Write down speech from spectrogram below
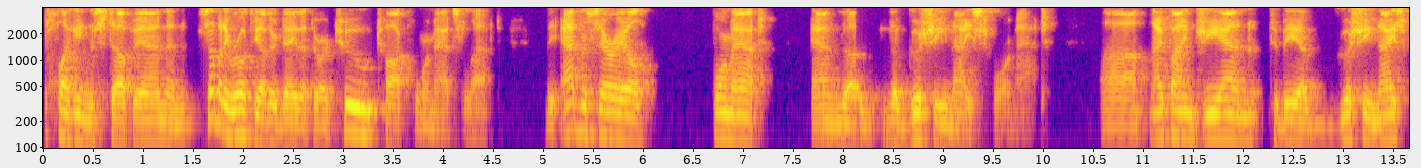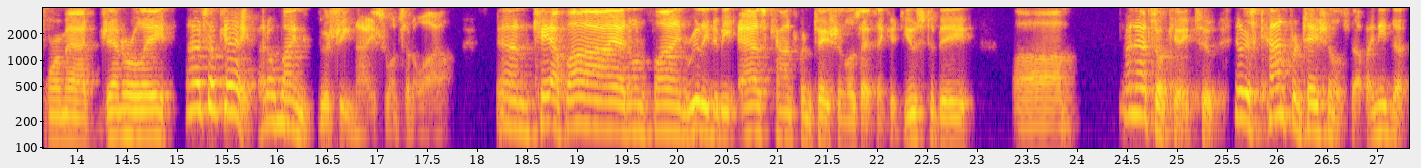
plugging stuff in. And somebody wrote the other day that there are two talk formats left the adversarial format and the, the gushy nice format. Uh, I find GN to be a gushy nice format generally. That's okay. I don't mind gushy nice once in a while. And KFI, I don't find really to be as confrontational as I think it used to be. Um, and that's okay too. You know, there's confrontational stuff. I need to.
